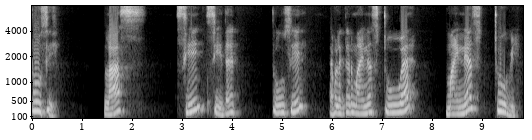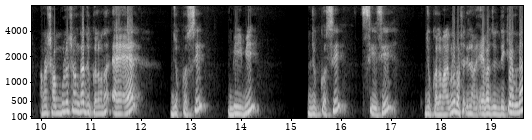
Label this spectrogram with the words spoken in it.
two C plus C C তাহলে টু সি এরপর লিখতে পারি minus two A minus two B আমরা সবগুলো সংখ্যা যোগ করলাম, অর্থাৎ এ এ যোগ করছি বি বি যোগ করছি সি সি যোগ করলাম আরগুলো বসে দিলাম। এবার যদি দেখি আমরা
